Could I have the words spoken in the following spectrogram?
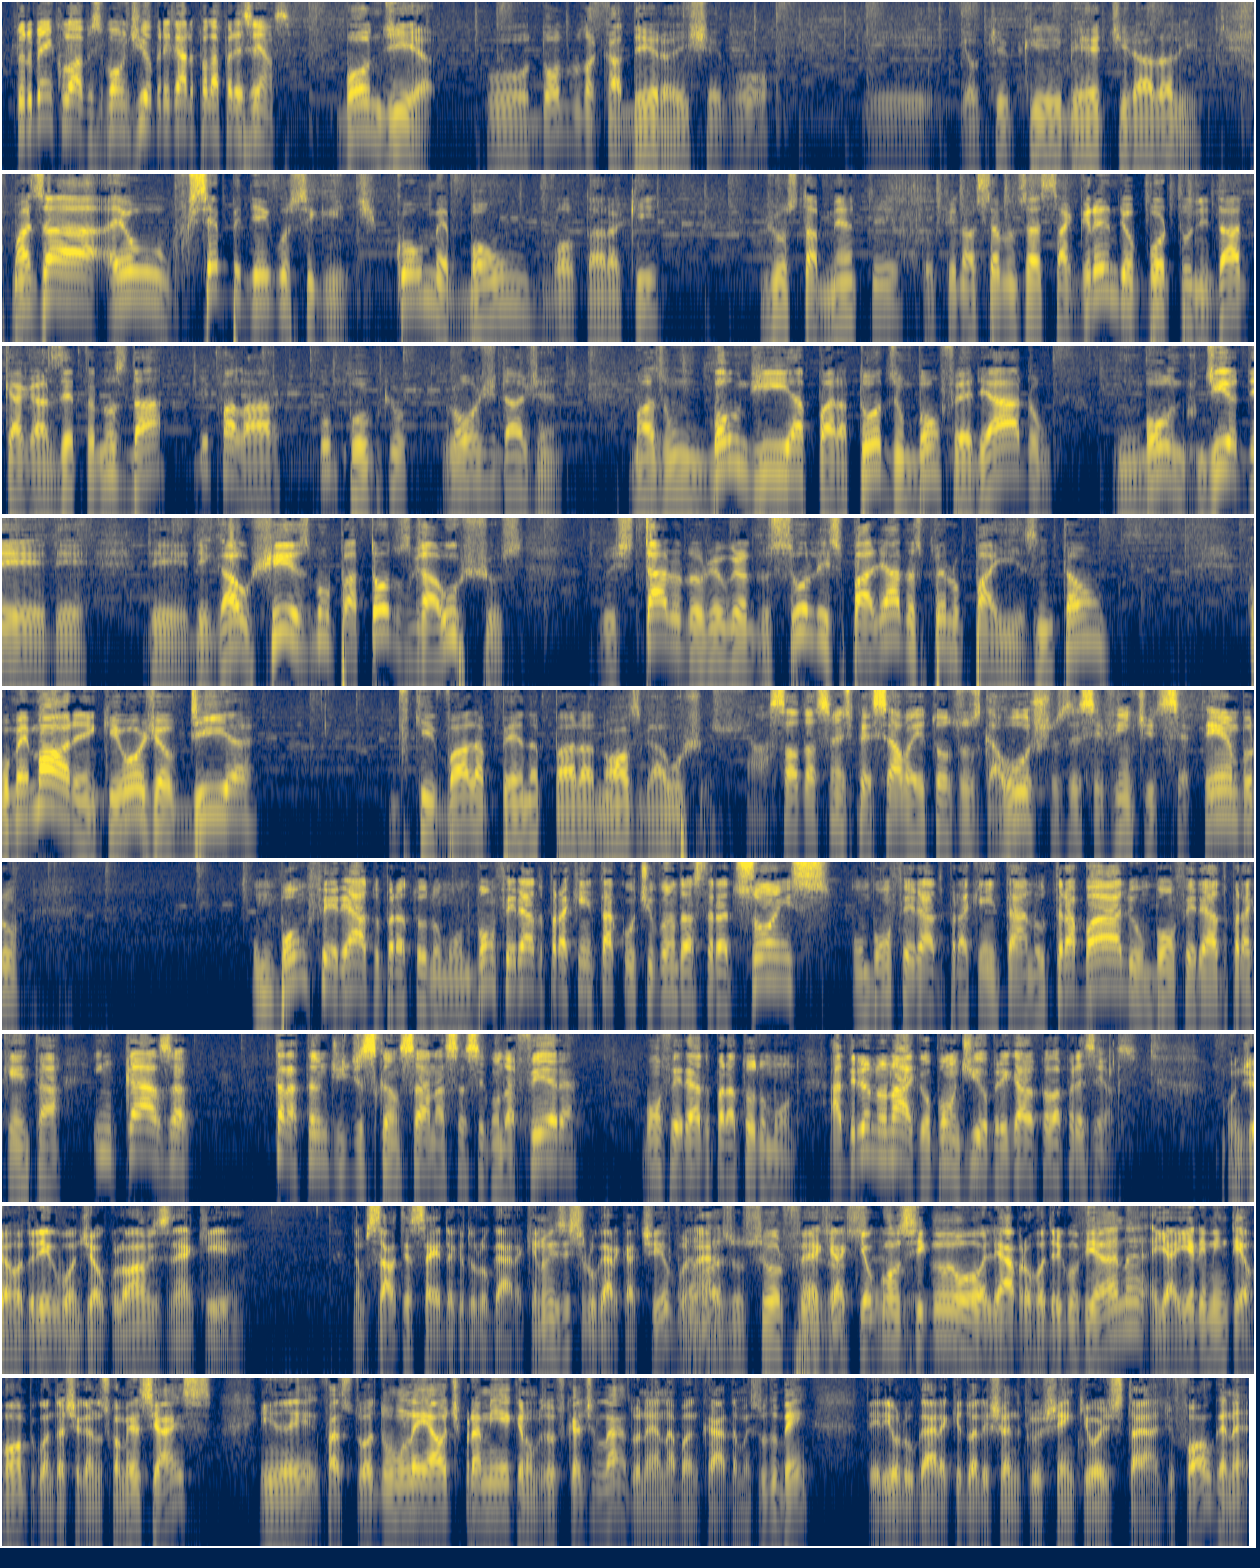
Tudo bem, Clóvis? Bom dia, obrigado pela presença. Bom dia. O dono da cadeira aí chegou e eu tive que me retirar dali. Mas uh, eu sempre digo o seguinte: como é bom voltar aqui justamente porque nós temos essa grande oportunidade que a Gazeta nos dá de falar com o público longe da gente. Mas um bom dia para todos, um bom feriado, um, bom dia de, de, de, de gauchismo para todos os gaúchos do estado do Rio Grande do Sul espalhados pelo país. Então, comemorem que hoje é o dia que vale a pena para nós gaúchos. Uma saudação especial aí a todos os gaúchos, esse 20 de setembro. Um bom feriado para todo mundo. Bom feriado para quem está cultivando as tradições. Um bom feriado para quem está no trabalho. Um bom feriado para quem está em casa, tratando de descansar nessa segunda-feira. Bom feriado para todo mundo. Adriano Nagel, bom dia, obrigado pela presença. Bom dia, Rodrigo. Bom dia ao Clóvis, né? Que não precisava ter saído aqui do lugar. Aqui não existe lugar cativo, não, né? Mas o senhor fez. É que aqui eu consigo olhar para o Rodrigo Viana e aí ele me interrompe quando está chegando os comerciais e faz todo um layout para mim que não precisa ficar de lado, né, na bancada. Mas tudo bem. Teria o lugar aqui do Alexandre Cruxem, que hoje está de folga, né?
